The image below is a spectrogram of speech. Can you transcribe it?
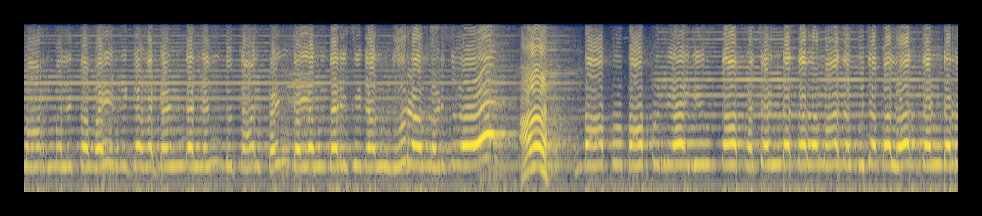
ಮಾರ್ಮಲಿತ ವೈರಿಗಳ ಗಂಡನೆಂದು ಕಾಲ್ಪೆಂಡ ಎಂದರಿಸಿ ಡಂಗೂರ ಬಡಿಸುವೆ. ಬಾಪು ಬಾಪು ಇಂತ ಪ್ರಚಂಡ ತರಮಾದ ಭುಜ ಬಲೋದ್ದಂಡರ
